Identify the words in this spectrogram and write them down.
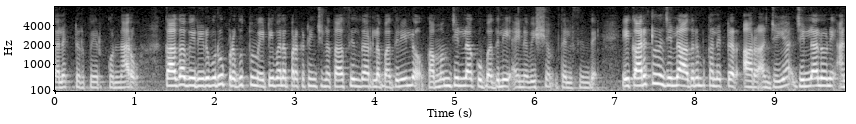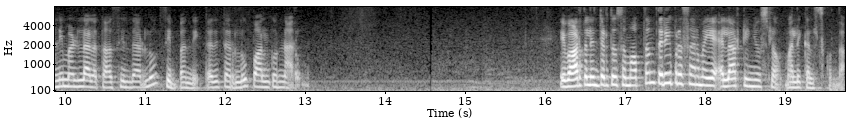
కలెక్టర్ పేర్కొన్నారు. కాగా వీరిరువురు ప్రభుత్వం ఇటీవల ప్రకటించిన తహసీల్దార్ల బదిలీలో ఖమ్మం జిల్లాకు బదిలీ అయిన విషయం తెలిసిందే. ఈ కార్యక్రమం జిల్లా అదనపు కలెక్టర్ ఆర్ అంజయ్య జిల్లాలోని అన్ని మండలాల తహసీల్దార్లు సిబ్బంది తదితరులు పాల్గొన్నారు. ఈ వార్తలు ఇంతటితో సమాప్తం. తిరిగి ప్రసారమయ్యే ఎల్ఆర్టీ న్యూస్లో మళ్ళీ కలుసుకుందాం.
